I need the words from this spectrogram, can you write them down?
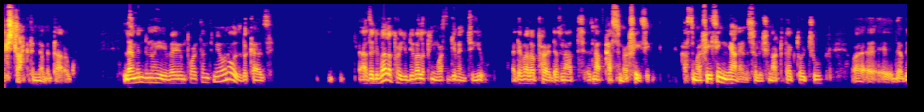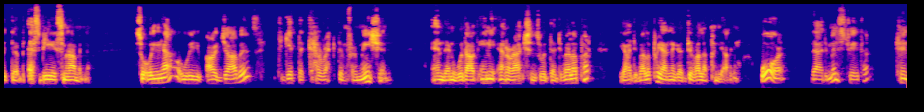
ኤክስትራክት እንደምታደርጉ ለምንድን ነው ይሄ ቨሪ ኢምፖርታንት የሚሆነው is because as a developer you're developing what's given to you a developer does not is not customer facing customer facing እኛ ነን solution architecቶቹ ኤስቢኤስ ምናምን ነው so እኛ we, our job is to get the correct information and then without any interactions with the developer ያ developer ያን ነገር develop እንዲያደርግ ነው or the administrator can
